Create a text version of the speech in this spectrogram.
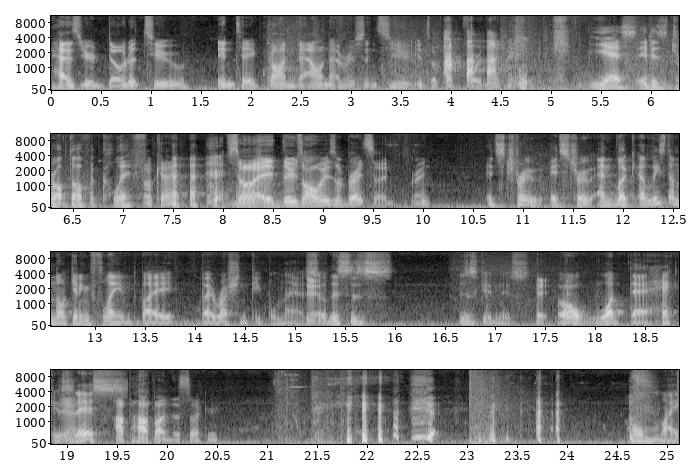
Has your Dota 2 intake gone down ever since you you took up Fortnite? Yes, it is dropped off a cliff. Okay, so it, there's always a bright side, right? It's true. It's true. And look, at least I'm not getting flamed by by Russian people now. Yeah. So this is this is good news. Hey, oh, what the heck is Yeah. this? Hop, hop on this sucker. Oh my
